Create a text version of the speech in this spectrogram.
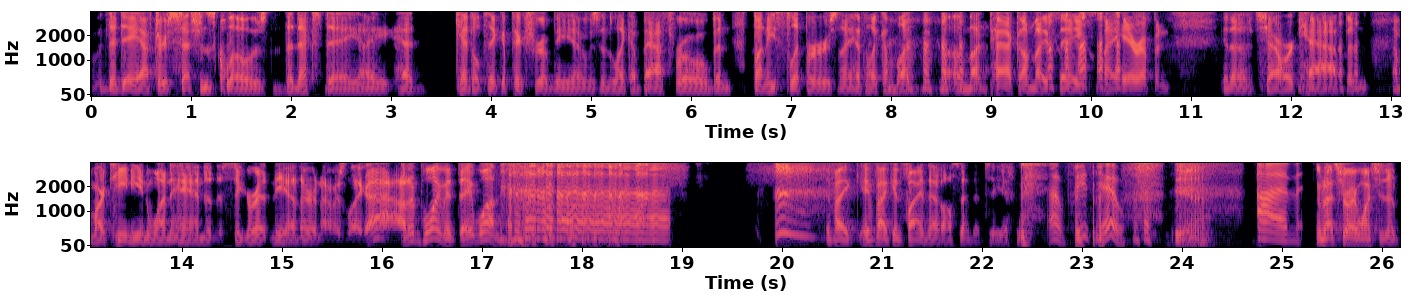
the day after sessions closed. The next day, I had Kendall take a picture of me. I was in like a bathrobe and bunny slippers, and I had like a mud a mud pack on my face, my hair up in in a shower cap, and a martini in one hand and a cigarette in the other. And I was like, ah, unemployment day one. if I if I can find that, I'll send it to you. oh, please do. yeah. Um, I'm not sure I want you to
